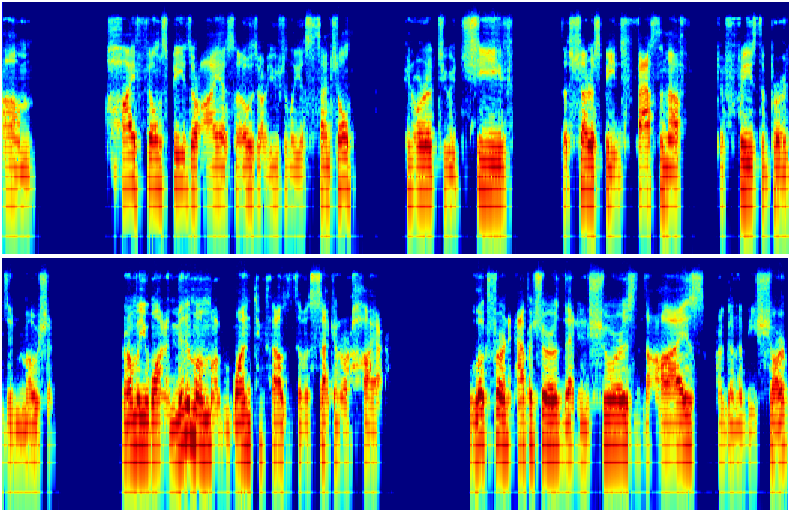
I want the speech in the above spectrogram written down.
Um, high film speeds or ISOs are usually essential in order to achieve the shutter speeds fast enough to freeze the birds in motion. Normally you want a minimum of one two thousandths of a second or higher. Look for an aperture that ensures the eyes are going to be sharp.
